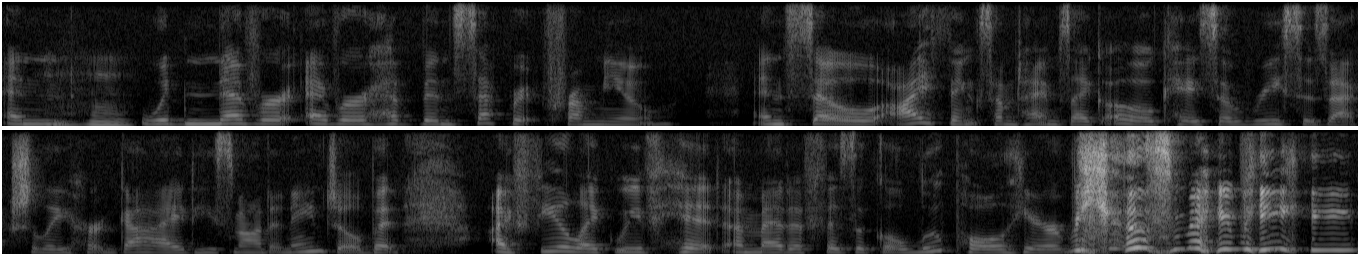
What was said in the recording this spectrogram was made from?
and mm-hmm. would never ever have been separate from you and so I think sometimes, like, oh, okay, so Reece is actually her guide. He's not an angel. But I feel like we've hit a metaphysical loophole here because maybe he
